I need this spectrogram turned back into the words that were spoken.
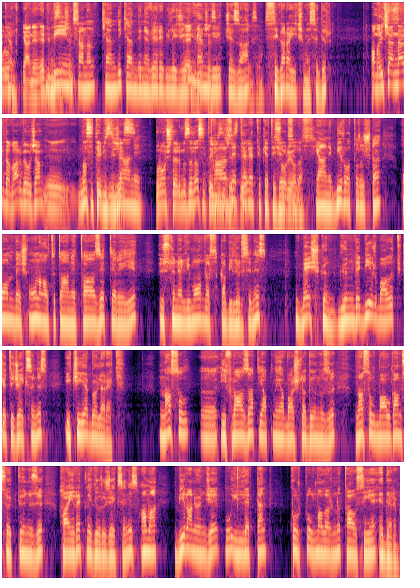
sorun. Bakın, Yani hepimiz bir için. insanın kendi kendine verebileceği En en büyük büyük, ceza. ceza, Ceza. sigara içmesidir. Ama içenler de var ve hocam e, nasıl temizleyeceğiz? Yani Bronşlarımızı nasıl Taze temizleyeceğiz diye tere tüketeceksiniz. soruyorlar. Yani bir oturuşta 15-16 tane taze tereyi üstüne limon da sıkabilirsiniz. 5 gün günde bir bağı tüketeceksiniz ikiye bölerek. Nasıl e, ifrazat yapmaya başladığınızı, nasıl balgam söktüğünüzü hayretle göreceksiniz. Ama bir an önce bu illetten kurtulmalarını tavsiye ederim.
